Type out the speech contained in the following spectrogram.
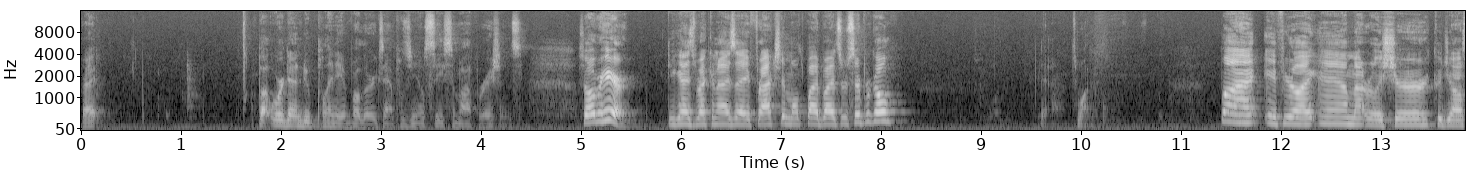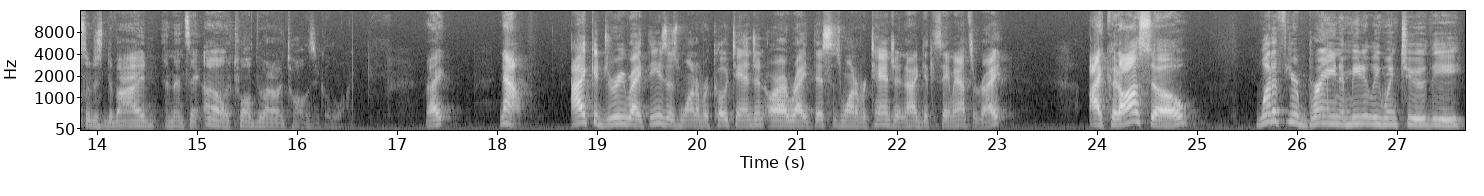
right? But we're going to do plenty of other examples, and you'll see some operations. So over here, do you guys recognize a fraction multiplied by its reciprocal? Yeah, it's 1. But if you're like, eh, I'm not really sure, could you also just divide and then say, oh, 12 divided by 12 is equal to 1, right? Now, I could rewrite these as 1 over cotangent, or I write this as 1 over tangent, and I'd get the same answer, right? I could also, what if your brain immediately went to the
